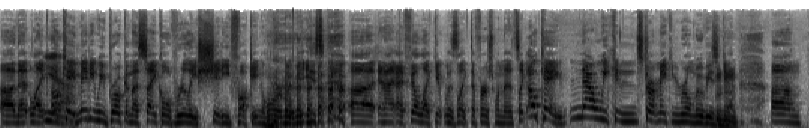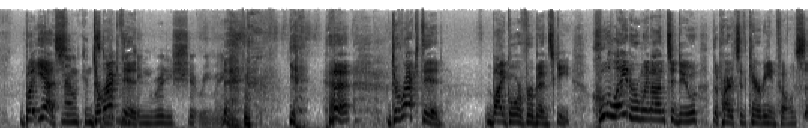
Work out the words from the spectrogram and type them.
Uh, that like, Yeah. okay, maybe we've broken the cycle of really shitty fucking horror movies, uh, and I, I feel like it was like the first one that it's like, okay, now we can start making real movies again. Um, but yes, now we can directed making really shit remakes. directed by Gore Verbinski, who later went on to do the Pirates of the Caribbean films, he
